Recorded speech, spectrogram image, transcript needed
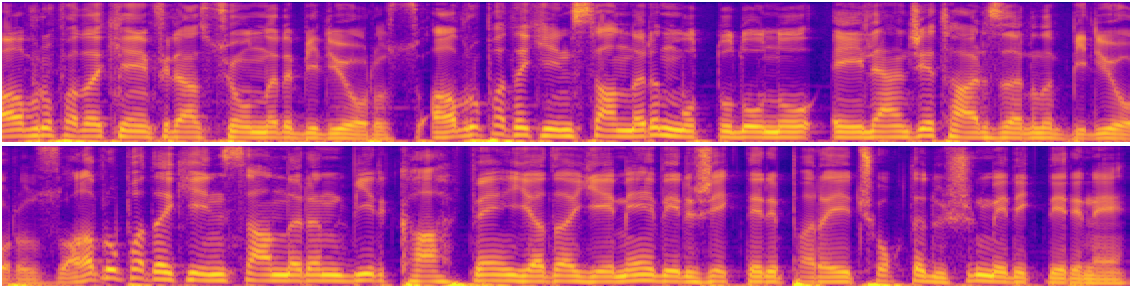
Avrupa'daki enflasyonları biliyoruz. Avrupa'daki insanların mutluluğunu, eğlence tarzlarını biliyoruz. Avrupa'daki insanların bir kahve ya da yemeğe verecekleri parayı çok da düşünmediklerini,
